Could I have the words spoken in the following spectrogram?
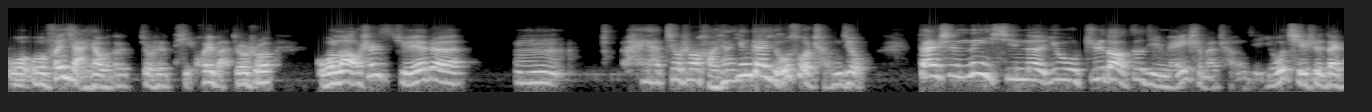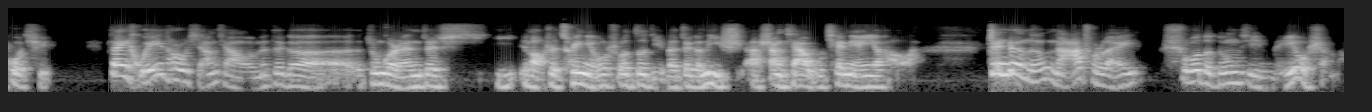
我我分享一下我的就是体会吧，就是说我老是觉着，嗯，哎呀，就说好像应该有所成就。但是内心呢，又知道自己没什么成绩，尤其是在过去。再回头想想，我们这个中国人，这是一老是吹牛，说自己的这个历史啊，上下五千年也好啊，真正能拿出来说的东西没有什么。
